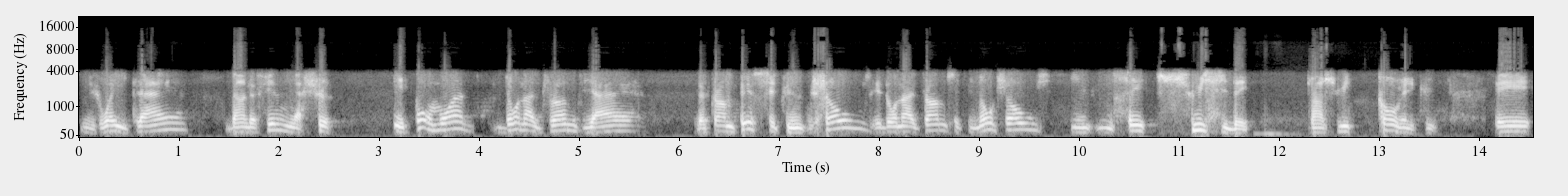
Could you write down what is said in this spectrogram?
Il jouait Hitler dans le film La Chute. Et pour moi, Donald Trump hier, le Trumpiste, c'est une chose, et Donald Trump, c'est une autre chose. Il, il s'est suicidé. J'en suis convaincu. Et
